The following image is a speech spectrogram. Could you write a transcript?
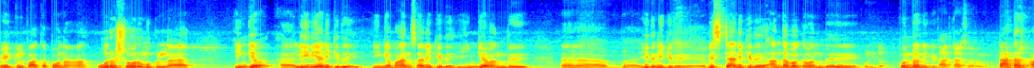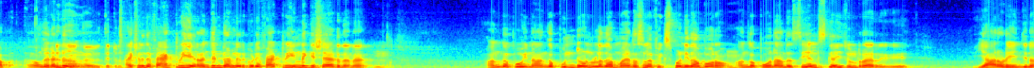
வெஹிக்கிள் பார்க்க போனால் ஒரு ஷோரூமுக்குள்ள இங்கே லீனியா நிற்குது இங்கே மான்சா நிற்குது இங்கே வந்து இது நிற்குது விஸ்டா நிற்குது அந்த பக்கம் வந்து புண்டோ. நிற்குது டாட்டா ஷோரூம் டாட்டா அப்ப- அவங்க ரெண்டு. ஆக்சுவலி இந்த ஃபேக்ட்ரி ரஞ்சன்கான்ல இருக்கக்கூடிய ஃபேக்ட்ரி இன்னைக்கு ஷேர்டு தானே? அங்க போய் நாங்க புண்டோன் உள்ளதா மனசுல ஃபிக்ஸ் பண்ணி தான் போறோம். அங்க போனா அந்த சேல்ஸ் கை சொல்றாரு யாரோட என்ஜினா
